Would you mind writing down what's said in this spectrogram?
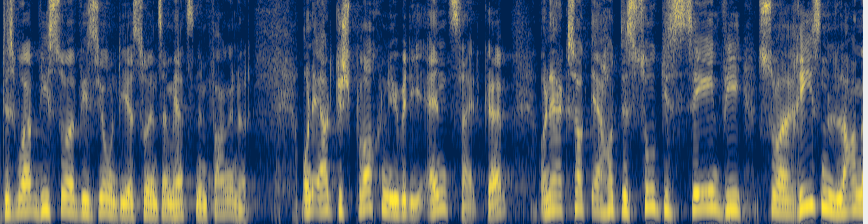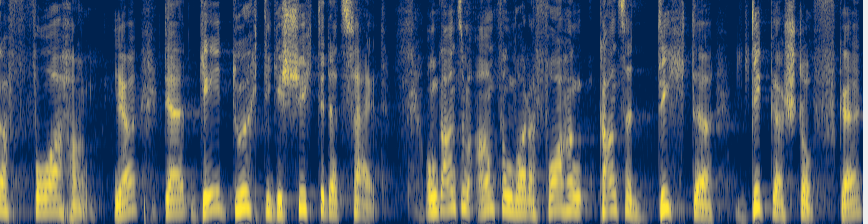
Das war wie so eine Vision, die er so in seinem Herzen empfangen hat. Und er hat gesprochen über die Endzeit. Gell? Und er hat gesagt, er hat das so gesehen wie so ein riesenlanger Vorhang. Ja? Der geht durch die Geschichte der Zeit. Und ganz am Anfang war der Vorhang ganz ein dichter, dicker Stoff. Gell?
